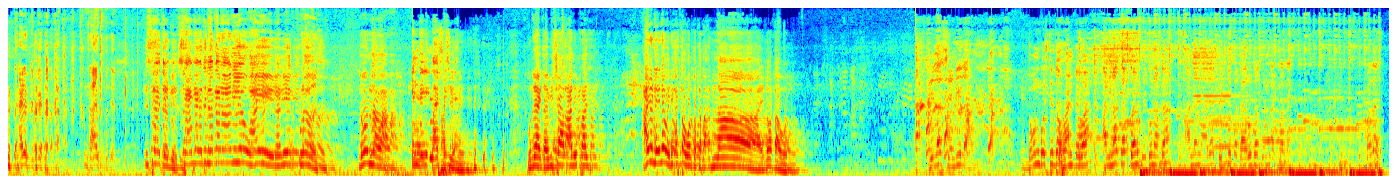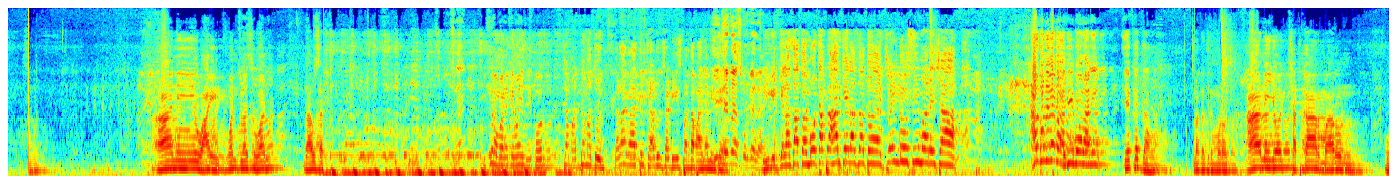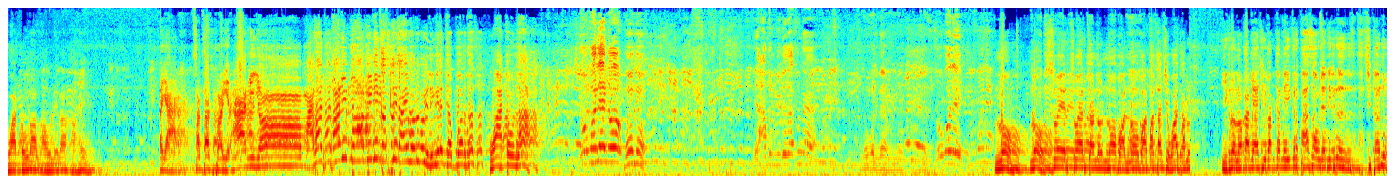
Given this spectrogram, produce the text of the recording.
तिसरा चेंडू. सामना करतील लखन आणि यो वाईट आणि एक प्लस दोन धावा. पुन्हा एकदा विशाल आणि प्राज आयो नेने म्हणजे कसा बॉल पकडला? नाही नॉट आउट तिला शेंडीला. दोन गोष्टीचं भान ठेवा. अन्नाचा कण फेकू नका. अन्न नाल्यात फेकते पण दारूचा कण टाकणार नाही. आणि वाईट वन प्लस वन धाव इकडं मला काय माहिती कोर? च्या माध्यमातून तळागाळातील खेळाडूंसाठी ही स्पर्धा पाहायला मिळते. विकेट केला जातोय मोठा प्रहार केला जातोय. चेंडू सीमारेषा अरे कोणाला भाजी बॉल आणि एकच धाव म्हणून आणि यो छटकार मारून वाटोला लावलेला आहे. यार सतत बाहेर आणि यो महाराज आणि बॉबीने कसली डाय मारून फिल्डिंग केली. जबरदस्त वाटोला. No no. स्वेर स्वेर चांडो नो. Ball no ball. पंचांची वाद घालून. इकडं लोका मॅच बघताना इकडं पास आवल्या इकडं चिटानो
